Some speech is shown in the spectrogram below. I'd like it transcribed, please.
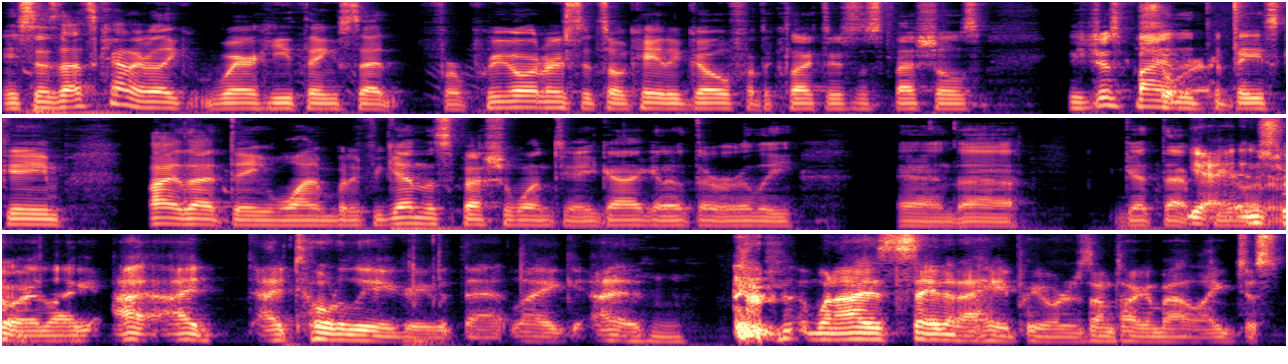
he says that's kind of like where he thinks that for pre-orders it's okay to go for the collectors and specials. You're just buy Sure. the, the base game, buy that day one. But if you're getting the special ones, yeah, you gotta get out there early and uh get that. yeah, in short, like I, I I totally agree with that. Like I Mhm. when I say that I hate pre-orders, I'm talking about like just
